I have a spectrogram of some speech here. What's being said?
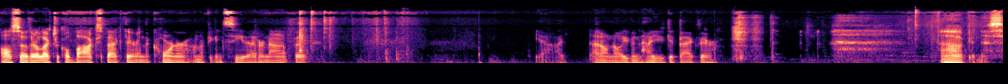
also, their electrical box back there in the corner. I don't know if you can see that or not, but yeah, I, I don't know even how you get back there. oh, goodness.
